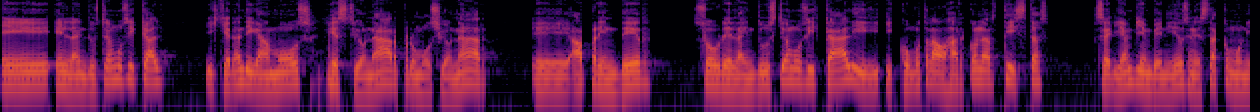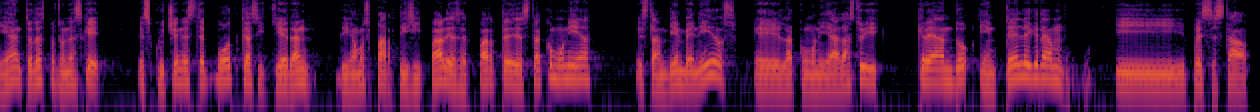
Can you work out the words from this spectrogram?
eh, en la industria musical y quieran, digamos, gestionar, promocionar, eh, aprender sobre la industria musical y, cómo trabajar con artistas, serían bienvenidos en esta comunidad. Entonces las personas que escuchen este podcast y quieran, digamos, participar y hacer parte de esta comunidad, están bienvenidos. Eh, la comunidad la estoy creando en Telegram y pues está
